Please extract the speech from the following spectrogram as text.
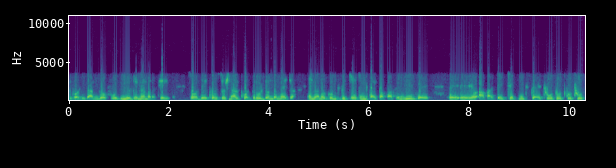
because it's unlawful. You'll remember the case. So the constitutional court ruled on the matter, and we are not going to be threatened by Pappas and use the uh, uh, apartheid techniques to to to to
